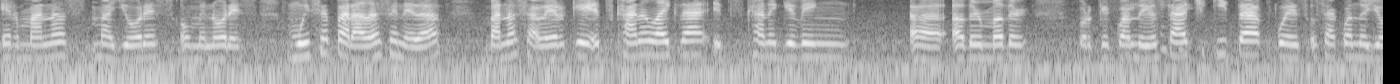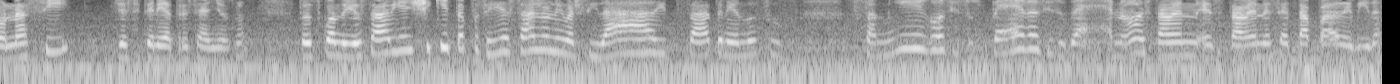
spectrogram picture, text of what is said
hermanas mayores o menores muy separadas en edad van a saber que it's kind of like that. It's kind of giving uh, other mother. Porque cuando yo estaba chiquita, pues, o sea, cuando yo nací, Jessie tenía 13 años, ¿no? Entonces, cuando yo estaba bien chiquita, pues ella estaba en la universidad y estaba teniendo sus, sus amigos y sus pedas y su... ¿no? Estaba en, estaba en esa etapa de vida.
